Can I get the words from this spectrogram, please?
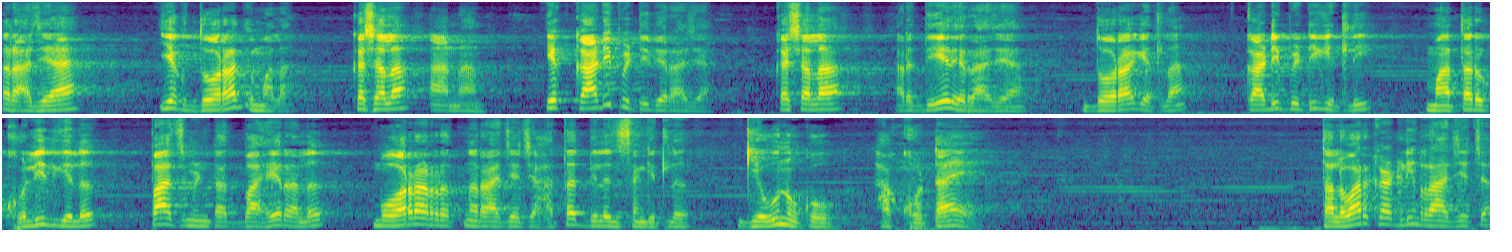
राजा एक दोरा दे मला. कशाला? आना एक काडी पेटी दे राजा. कशाला? अरे दे रे राजा. दोरा घेतला काडीपेटी घेतली म्हातारं खोलीत गेलं पाच मिनिटात बाहेर आलं मोहरा रत्न राजाच्या हातात दिलं आणि सांगितलं घेऊ नको हा खोटा आहे. तलवार काढली आणि राजाच्या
